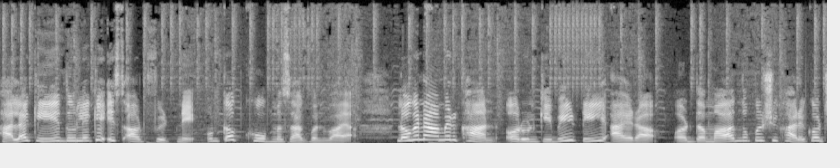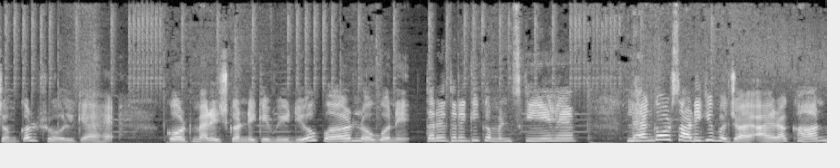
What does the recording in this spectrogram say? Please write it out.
हालाँकि दूल्हे के इस आउटफिट ने उनका खूब मज़ाक बनवाया। लोगों ने आमिर खान और उनकी बेटी आयरा और दमाद नुपुर शिखारे को जमकर ट्रोल किया है। कोर्ट मैरिज करने के वीडियो पर लोगों ने तरह तरह के कमेंट्स किए हैं। लहंगा और साड़ी की बजाय आयरा खान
